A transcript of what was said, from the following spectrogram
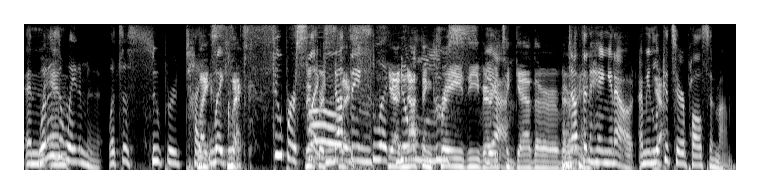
And What is and it? Wait a minute. What's a super tight? Like Like slick. super slick, Super nothing, Slick. Yeah, no nothing loose- crazy, very yeah. together. Very, nothing hanging out. I mean, look Yeah. at Sarah Paulson, mom.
